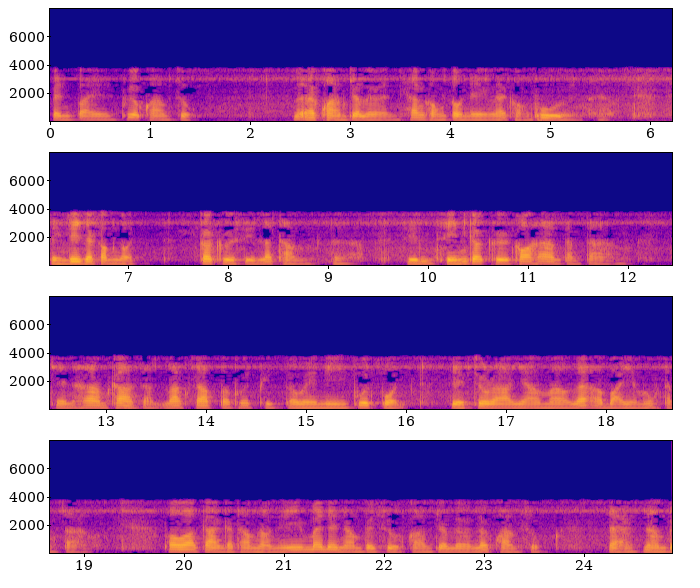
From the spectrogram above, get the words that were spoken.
เป็นไปเพื่อความสุข และความเจริญทั้งของตนเองและของผู้อื่น สิ่งที่จะกำหนดก็คือศีลธรรมศีลศีลก็คือข้อห้ามต่าง ช่นห้ามฆ่าสัตว์ลักทรัพย์ประพฤติผิดประเวณีพูดปด เสพจุรายาเมาและอบายามุขต่างๆ เพราะว่าการกระทำเหล่านี้ไม่ได้นำไปสู่ความเจริญและความสุข แต่นำไป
